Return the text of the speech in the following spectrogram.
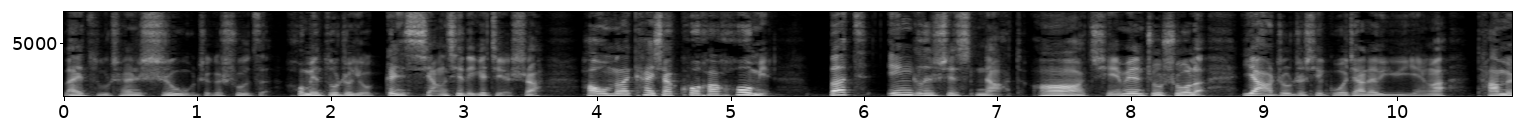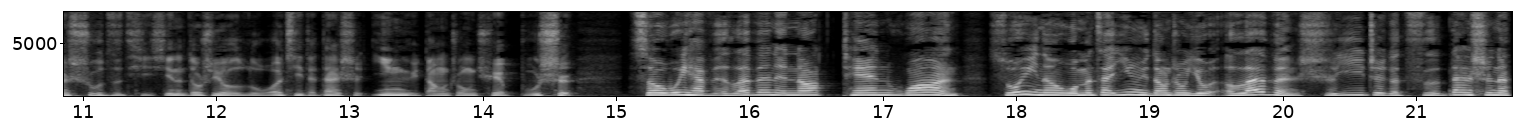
来组成十五这个数字。后面作者有更详细的一个解释啊。好，我们来看一下括号后面。But English is not 啊，前面就说了，亚洲这些国家的语言啊，他们数字体系呢都是有逻辑的，但是英语当中却不是。So we have eleven and not ten one。所以呢，我们在英语当中有 eleven 十一这个词，但是呢，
